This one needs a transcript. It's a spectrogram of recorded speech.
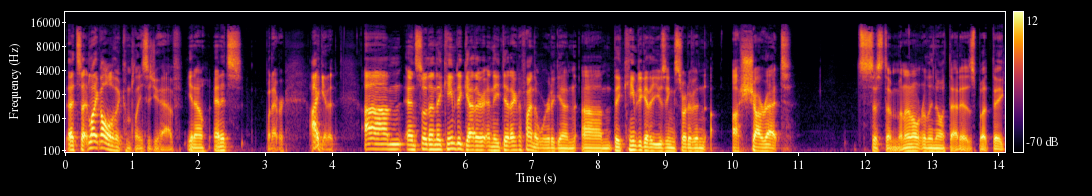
That's like all of the complaints that you have, you know, and it's whatever. I get it." Um, and so then they came together and they did. I can find the word again. Um, they came together using sort of an a charrette system, and I don't really know what that is, but they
